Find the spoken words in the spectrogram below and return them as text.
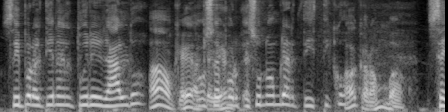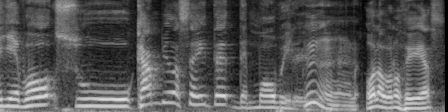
Sí, pero él tiene el Twitter Hiraldo. Ah, ok. ah, No qué sé por es un nombre artístico. Ah, caramba. Se llevó su cambio de aceite de móvil. Mm, Hola, buenos días.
